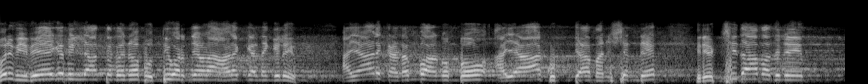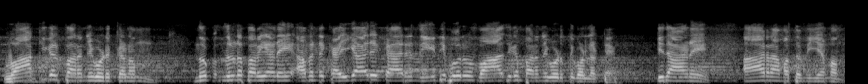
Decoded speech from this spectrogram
ഒരു വിവേകമില്ലാത്തവനോ ബുദ്ധി കുറഞ്ഞ ആളൊക്കെ ആണെങ്കിൽ അയാൾ കടം വാങ്ങുമ്പോ അയാ കുട്ടി ആ മനുഷ്യന്റെ രക്ഷിതാവ് അതിന് വാക്കുകൾ പറഞ്ഞു കൊടുക്കണം. എന്നിട്ട് പറയുകയാണെ അവന്റെ കൈകാര്യക്കാരൻ നീതിപൂർവം വാചകം പറഞ്ഞു കൊടുത്തു കൊള്ളട്ടെ. ഇതാണ് ആറാമത്തെ നിയമം.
